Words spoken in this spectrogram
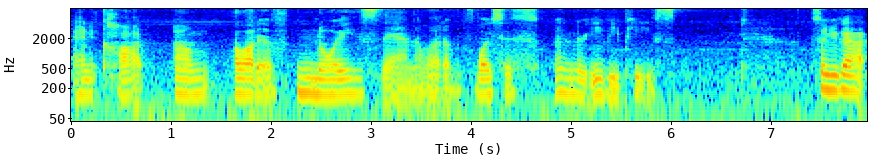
and caught um, a lot of noise and a lot of voices in their EVPs. So you got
